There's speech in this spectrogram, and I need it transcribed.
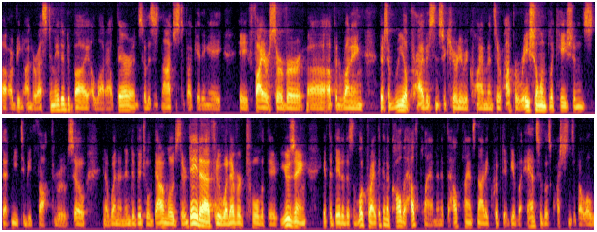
uh, are being underestimated by a lot out there. And so this is not just about getting a a FHIR server uh, up and running. There's some real privacy and security requirements or operational implications that need to be thought through. So, you know, when an individual downloads their data through whatever tool that they're using, if the data doesn't look right, they're going to call the health plan. And if the health plan's not equipped to be able to answer those questions about, well,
